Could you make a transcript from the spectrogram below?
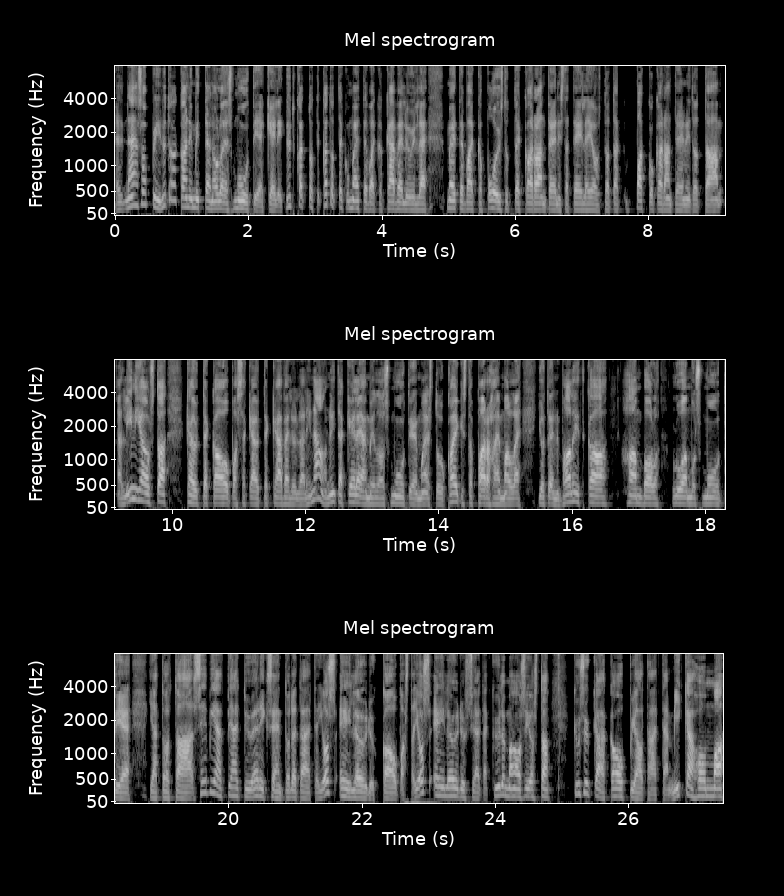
ja nämä sopii, nyt alkaa nimittäin ole smoothie-kelit. Nyt katsotte, katsotte, kun menette vaikka kävelyille, menette vaikka poistutte karanteenista, teille ei ole tota, pakkokaranteeni tota, linjausta, käytte kaupassa, käytte kävelyllä, niin nämä on niitä kelejä, milloin smoothie maistuu kaikista parhaimmalle, joten valitkaa Humble luomusmoothie, ja tota, se vielä täytyy erikseen todeta, että jos ei löydy kaupasta, jos ei löydy sieltä kylmäosiosta, kysykää kauppialta, että mikä homma,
